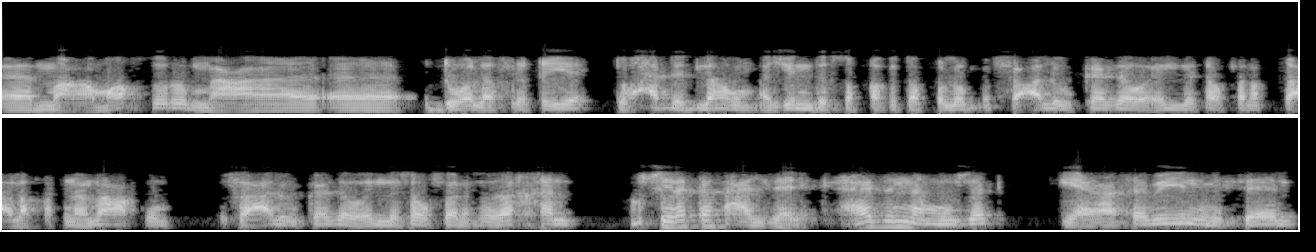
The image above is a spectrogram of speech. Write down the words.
آه، مع مصر مع آه، الدول الافريقيه تحدد لهم أجندة ثقافيه تقول لهم افعلوا كذا والا سوف نقطع علاقتنا معكم، افعلوا كذا والا سوف نتدخل، روسيا لا تفعل ذلك، هذا النموذج يعني على سبيل المثال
